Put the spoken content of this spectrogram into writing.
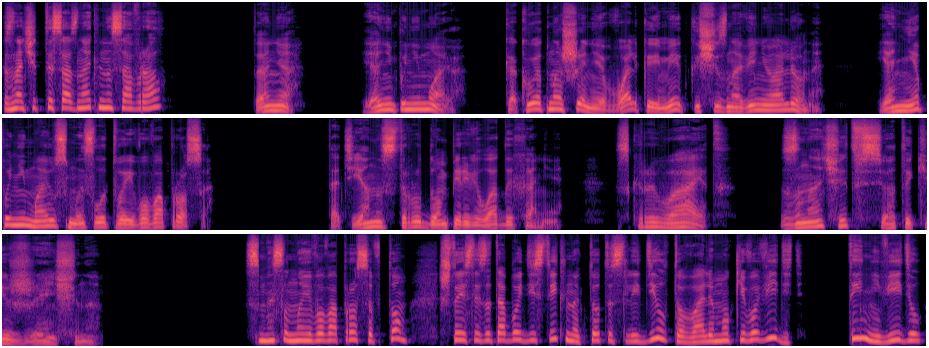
«Значит, ты сознательно соврал?» «Таня, я не понимаю, какое отношение Валька имеет к исчезновению Алены? Я не понимаю смысла твоего вопроса». Татьяна с трудом перевела дыхание. «Скрывает. Значит, все-таки женщина». «Смысл моего вопроса в том, что если за тобой действительно кто-то следил, то Валя мог его видеть. Ты не видел,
